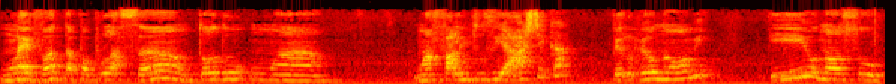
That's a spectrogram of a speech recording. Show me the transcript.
um levante da população, toda uma, uma fala entusiástica pelo meu nome e o nosso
